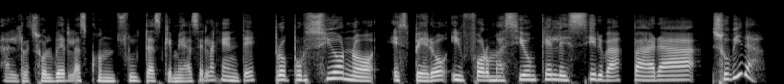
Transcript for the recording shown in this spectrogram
al resolver las consultas que me hace la gente, proporciono, espero, información que les sirva para su vida,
